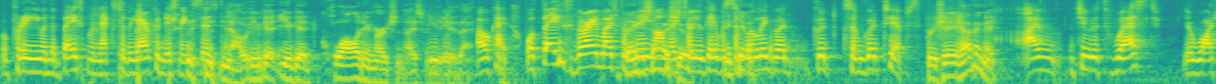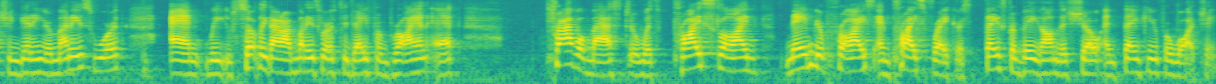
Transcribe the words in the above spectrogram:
We're putting you in the basement next to the air conditioning system. No, you get you get quality merchandise when you, do. that. Okay. Well, thanks very much for being so on the show. You gave us Thank some you. really good, good, some good tips. Appreciate you having me. I'm Judith West. You're watching Getting Your Money's Worth, and we certainly got our money's worth today from Brian Ek, Travel Master with Priceline, Name Your Price, and Price Breakers. Thanks for being on the show, and thank you for watching.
